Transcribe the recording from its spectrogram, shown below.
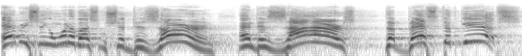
Every single one of us should discern and desires the best of gifts.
